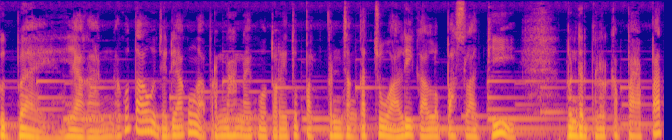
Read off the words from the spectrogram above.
goodbye ya kan? Aku tahu jadi aku nggak pernah naik motor itu kencang kecuali kalau pas lagi bener-bener kepepet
